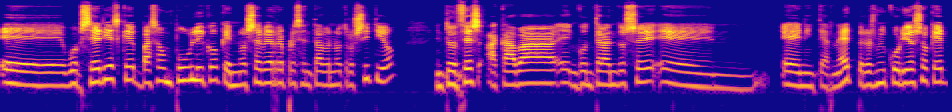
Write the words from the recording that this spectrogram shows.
eh, webseries que vas a un público que no se ve representado en otro sitio, entonces acaba encontrándose en, en, Internet. Pero es muy curioso que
